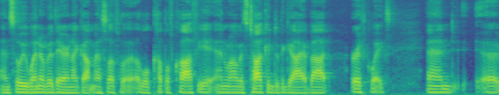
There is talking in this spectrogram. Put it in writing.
And so we went over there, and I got myself a, a little cup of coffee. And when I was talking to the guy about earthquakes, and uh,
